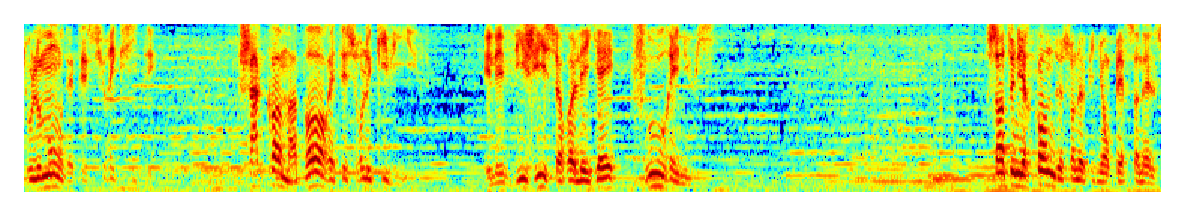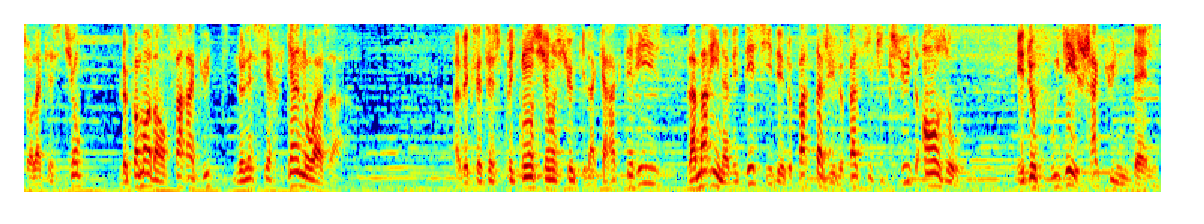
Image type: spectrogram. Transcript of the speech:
Tout le monde était surexcité. Chaque homme à bord était sur le qui-vive, et les vigies se relayaient jour et nuit. Sans tenir compte de son opinion personnelle sur la question, le commandant Farragut ne laissait rien au hasard. Avec cet esprit consciencieux qui la caractérise, la marine avait décidé de partager le Pacifique Sud en zones et de fouiller chacune d'elles.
